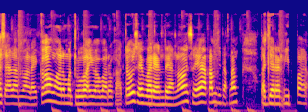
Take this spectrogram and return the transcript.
Assalamualaikum warahmatullahi wabarakatuh. Saya Fahri Andriano. Saya akan menceritakan pelajaran IPA.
